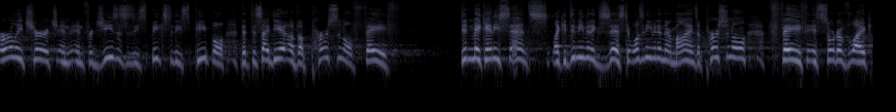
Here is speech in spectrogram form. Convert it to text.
early church and, and for Jesus as he speaks to these people that this idea of a personal faith didn't make any sense. Like it didn't even exist. It wasn't even in their minds. A personal faith is sort of like,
